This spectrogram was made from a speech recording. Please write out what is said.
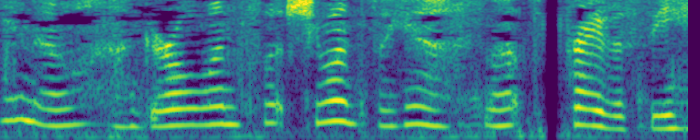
you know, a girl wants what she wants, I guess. That's privacy.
